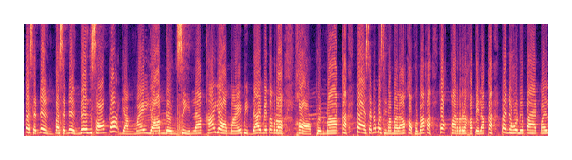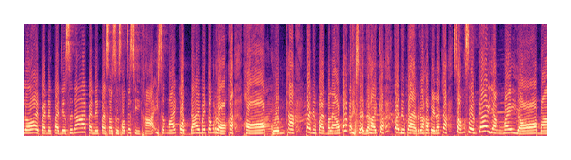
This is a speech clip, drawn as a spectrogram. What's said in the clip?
แปดแสนหนึ่งแปดแสนหนึ่งหนึ่งสองก็ยังไม่ยอมหนึ่งสี่ราคายอมไหมบิดได้ไม่ต้องรอขอบคุณมากค่ะแปดแสนหนึ่ง1 0 0 0มาแล้วขอบคุณมากค่ะ6,000ราคาเป็นราคา8 1 6 1 8ไปเลย8 1 8ยังซื้อได้8 1 8 2 0 2 7 4ขาอีกสักไม้กดได้ไม่ต้องรอค่ะขอบคุณค่ะ8 1 8มาแล้วมากกว่านี้เชิญได้ค่ะ8 1 8ราคาเป็นราคา2ส่วนก็ยังไม่ยอมมา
